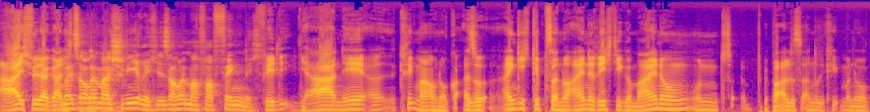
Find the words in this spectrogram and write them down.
Ah, ich will da gar Aber nicht. ist auch immer schwierig, ist auch immer verfänglich. Ja, nee, äh, kriegt man auch noch. Also eigentlich gibt es da nur eine richtige Meinung und über alles andere kriegt man nur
